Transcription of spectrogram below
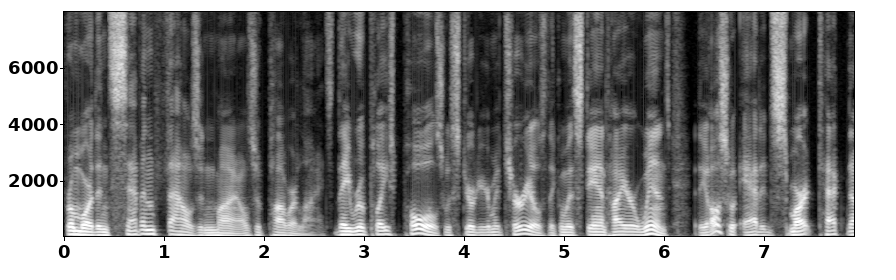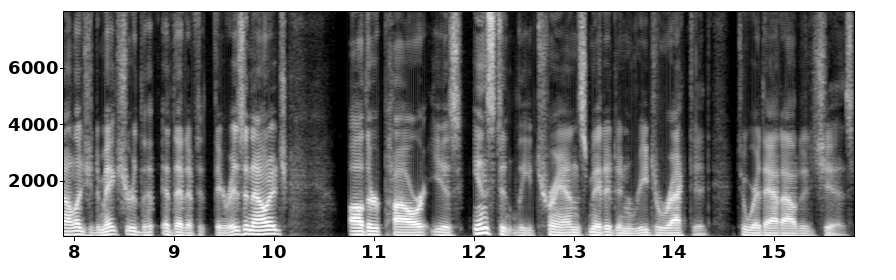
from more than 7,000 miles of power lines. They replaced poles with sturdier materials that can withstand higher winds. They also added smart technology to make sure that, that if there is an outage, other power is instantly transmitted and redirected to where that outage is.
